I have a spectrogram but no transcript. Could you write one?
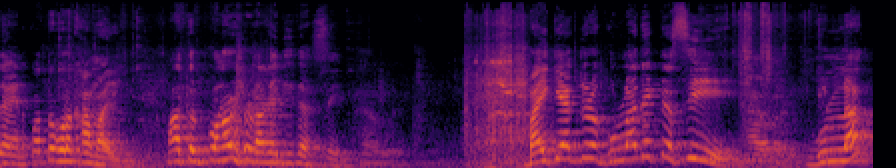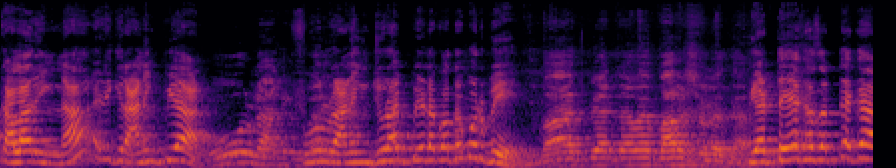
দেন কত বড় খামারি? মাত্র পনেরোশো টাকায় দিতেছে। হ্যাঁ। বাইকে একজোড়া গুল্লা দেখতেছি? হ্যাঁ গুল্লা কালারিং না? এটা কি running pair? Full running full running জোড়া পেয়ারটা কত পড়বে? পেয়ারটা ভাই বারোশো টাকা। পেয়ারটা এক হাজার টাকা?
